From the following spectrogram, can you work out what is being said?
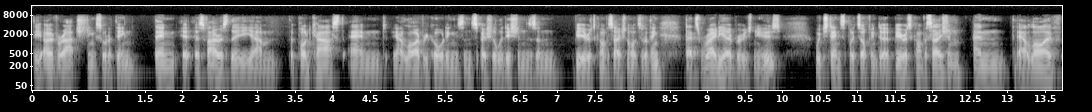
the overarching sort of thing. Then, as far as the um, the podcast and you know, live recordings and special editions and beer as conversation, all that sort of thing, that's Radio Brews News, which then splits off into beer as conversation and our live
